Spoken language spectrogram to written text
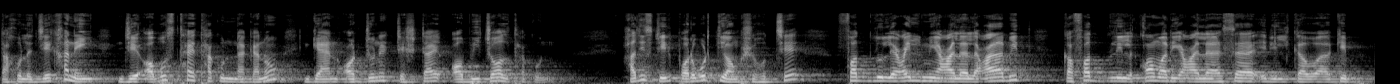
তাহলে যেখানেই যে অবস্থায় থাকুন না কেন, জ্ঞান অর্জনের চেষ্টায় অবিচল থাকুন। হাদিসটির পরবর্তী অংশ হচ্ছে, ফদলুল ইলমি আলাল আবিদ, কাফদলিল কমারি আলা সাইরিল কাওয়াকিব।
